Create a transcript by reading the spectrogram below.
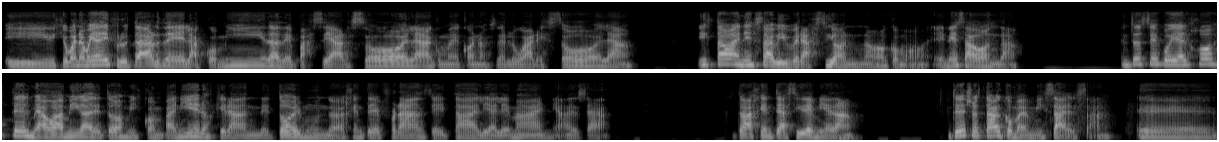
Y dije, bueno, voy a disfrutar de la comida, de pasear sola, como de conocer lugares sola. Y estaba en esa vibración, ¿no? Como en esa onda. Entonces voy al hostel, me hago amiga de todos mis compañeros que eran de todo el mundo, gente de Francia, Italia, Alemania, o sea, toda gente así de mi edad. Entonces yo estaba como en mi salsa. Eh,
